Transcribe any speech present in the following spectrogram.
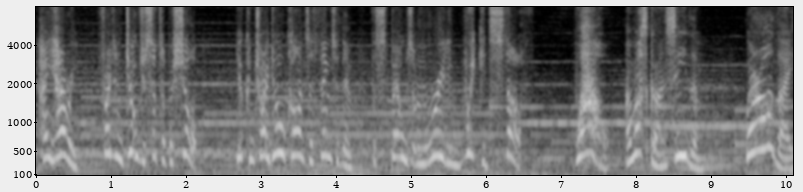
Hey Harry, Fred and George have set up a shop. You can trade all kinds of things with them for spells and really wicked stuff. Wow, I must go and see them. Where are they?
